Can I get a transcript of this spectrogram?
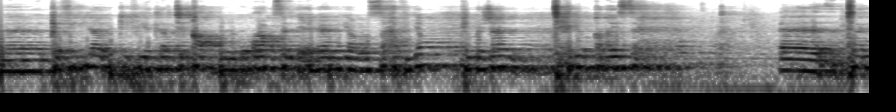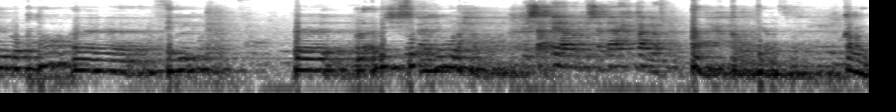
آه، كفيلة بكيفيه الارتقاء بالممارسة الإعلامية والصحفية في مجال تحليل قضايا الصحه. ثاني نقطة آه، هي آه، ماشي سؤال هي ملاحظه. باش تعطيها باش تعطيها حق الرد آه حق ردي على السؤال. شكرا.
